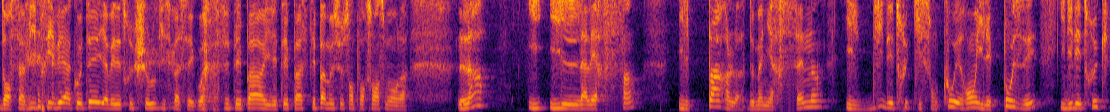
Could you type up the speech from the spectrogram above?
dans sa vie privée à côté, il y avait des trucs chelous qui se passaient, quoi. C'était pas, il était pas, c'était pas Monsieur 100% à ce moment-là. Là, il, il a l'air sain. Il parle de manière saine, il dit des trucs qui sont cohérents, il est posé, il dit des trucs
